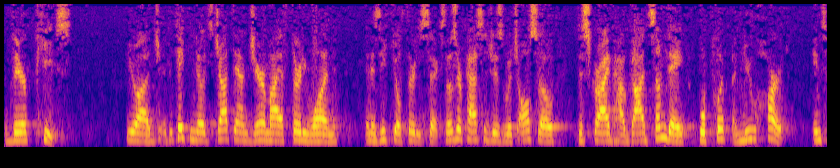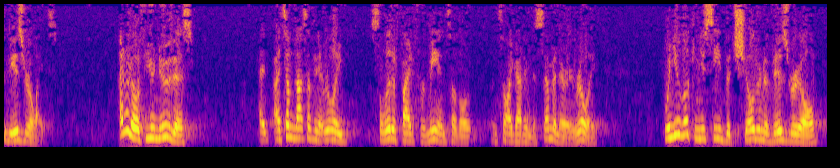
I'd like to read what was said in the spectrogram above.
their peace. You, uh, if you're taking notes, jot down Jeremiah 31 and Ezekiel 36. Those are passages which also describe how God someday will put a new heart into the Israelites. I don't know if you knew this. It's not something that really solidified for me until the, until I got into seminary, really. When you look and you see the children of Israel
